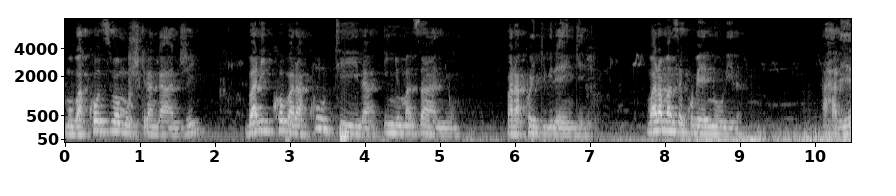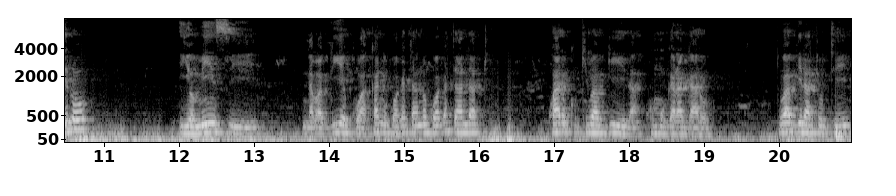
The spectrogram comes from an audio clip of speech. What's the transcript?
mu bakozi bo mu bushikiranganji bariko barakutira inyuma zanyu barakwega ibirenge mwaramaze kubenurira. Aha rero iyo minsi nababwiye kuwa kane kuwa gatanu no kuwa gatandatu kwari kukibabwira ku mugaragaro. Tubabwira tuti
